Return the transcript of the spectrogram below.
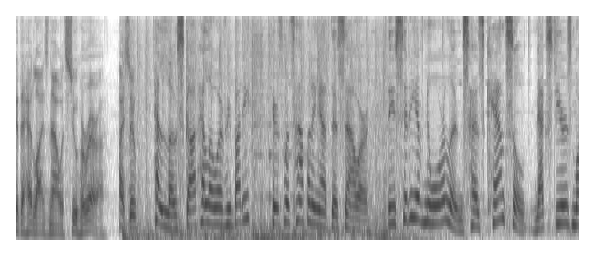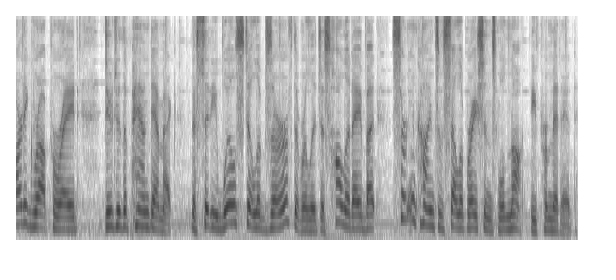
Get the headlines now with Sue Herrera. Hi, Sue. Hello, Scott. Hello, everybody. Here's what's happening at this hour. The city of New Orleans has canceled next year's Mardi Gras parade due to the pandemic. The city will still observe the religious holiday, but certain kinds of celebrations will not be permitted.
